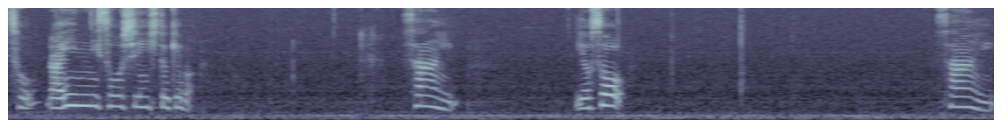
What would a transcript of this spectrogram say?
そう LINE に送信しとけば。3位予想。3位。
